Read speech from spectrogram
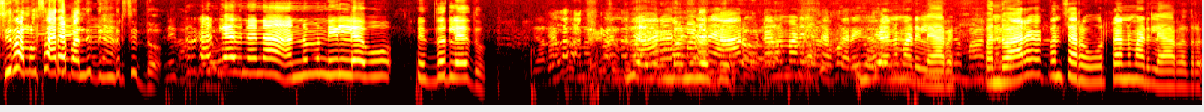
శ్రీరాములు సారే బంది నిందిర్సిద్దు నిద్ర కానీ లేదు నాయన అన్నం నీళ్ళు లేవు నిద్ర లేదు ಊಟನೂ ಮಾಡಿಲ್ಲ ಯಾರು ಒಂದು ವಾರ ಬಂದು ಸರ್ ಊಟನೂ ಮಾಡಿಲ್ಲ ಯಾರಾದ್ರು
